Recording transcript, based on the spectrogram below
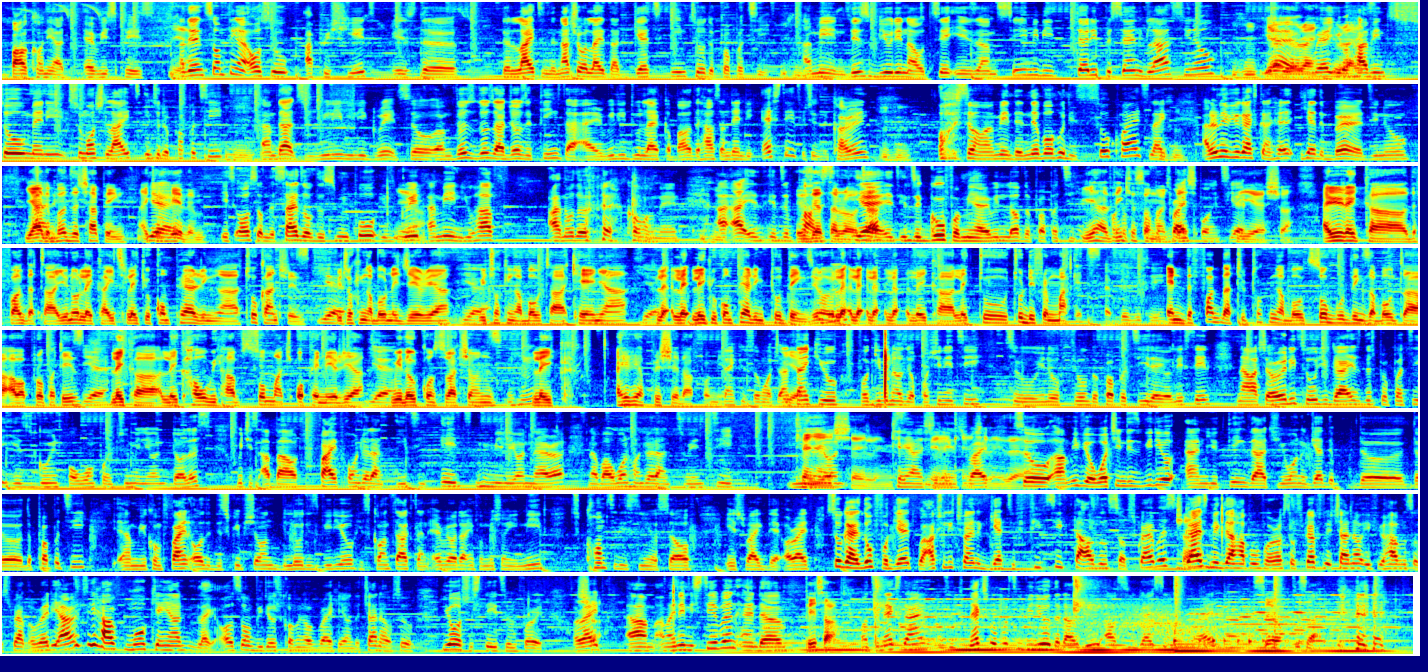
balcony at every space. Yeah. And then something I also appreciate is the the light and the natural light that gets into the property. Mm-hmm. I mean, this building I would say is um say maybe 30% glass, you know? Mhm. Yeah, you're right, where you're you're right. having so many so much light into the property. Mm-hmm. Um that's really really great. So um those those are just the things that I really do like about the house and then the estate which is the Karen Mm-hmm. Awesome. I mean, the neighborhood is so quiet. Like, mm-hmm. I don't know if you guys can hear, hear the birds, you know. Yeah, the birds are chirping. I yeah, can hear them. It's awesome. The size of the swimming pool is great. I mean, you have another. come on, man. I, I, it's a pass. just a road, Yeah, huh? it, it's a go for me. I really love the property. Yeah, thank the- you so much. Price Thank- points. Yeah. yeah, sure. I really like uh, the fact that uh, you know, like uh, it's like you're comparing uh, two countries. Yeah. We're talking about Nigeria. Yeah. We're talking about uh, Kenya. Yeah. Li- li- like you're comparing two things. You know, li- li- like uh, like two two different markets. Basically. And the fact that you're talking about so good things about uh, our properties, Yeah. like uh, like how we have so much open area Yeah. Without constructions, like I really appreciate that from you. Thank you so much, and Yeah. thank you for giving us the opportunity to, you know, film the property that you're listing. Now, as I already told you guys, this property is going for 1.2 million dollars, which is about 588 million naira, and about 120 Kenyan shillings. Kenyan shillings, Kenyan right? shillings, yeah. So, um, if you're watching this video and you think that you want to get the the the, the property, um, you can find all the description below this video. His contact and every other information you need to come to this thing yourself is right there. All right. So, guys, don't forget we're actually trying to get to 50,000 subscribers. Sure. Guys, make that happen for us. Subscribe to the channel if you haven't subscribed already. I actually have more Kenyan like awesome videos coming up right here on the channel, so you all should stay tuned for it. All right. Um, my name is Steven, and um, Peter, until next time, until the next property video that I'll do, I'll see you guys soon. All right? see. Peace out.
